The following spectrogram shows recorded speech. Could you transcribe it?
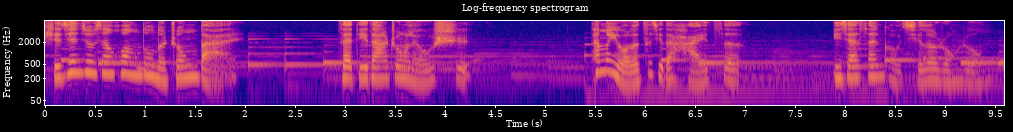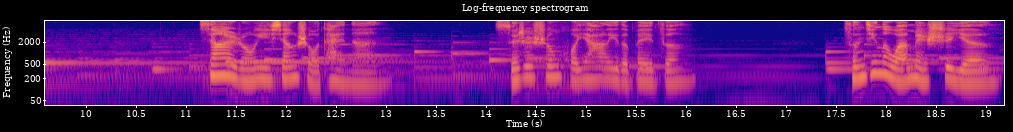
时间就像晃动的钟摆，在滴答中流逝。他们有了自己的孩子，一家三口其乐融融。相爱容易，相守太难。随着生活压力的倍增，曾经的完美誓言，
